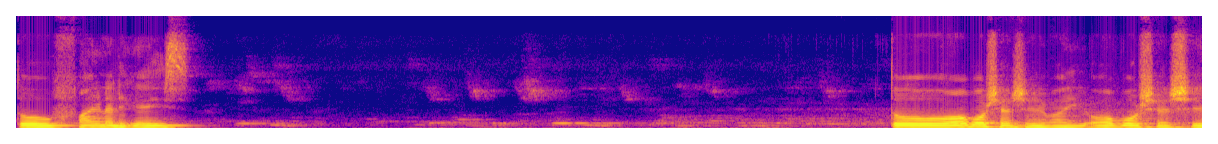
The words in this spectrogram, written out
তো ফাইনালি গাইস তো অবশেষে ভাই, অবশেষে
